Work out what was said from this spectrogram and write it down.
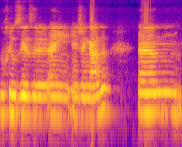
do Rio Zezer em, em Jangada. Um,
